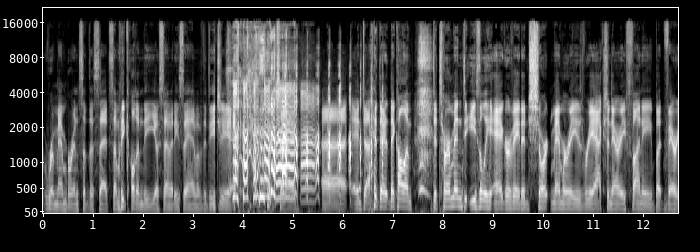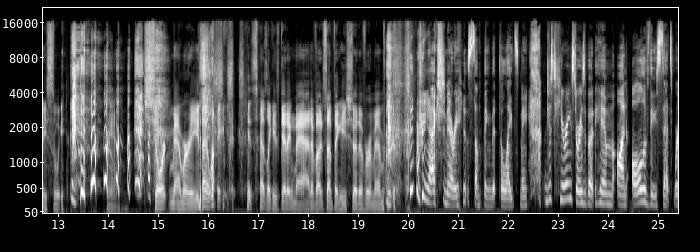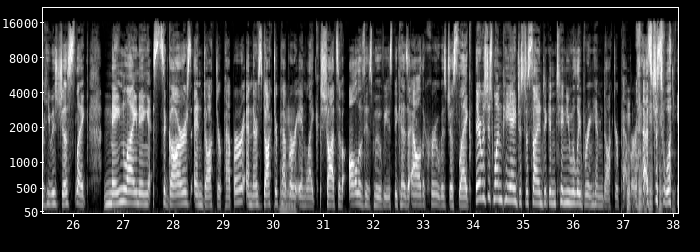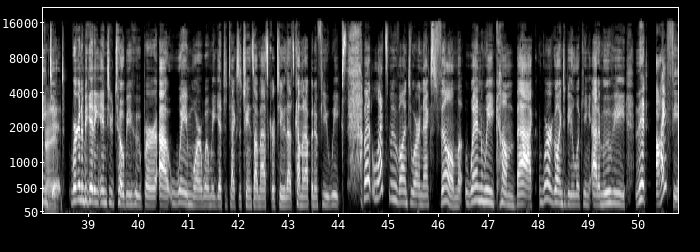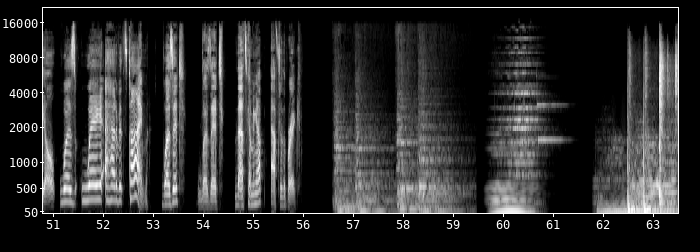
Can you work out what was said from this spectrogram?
remembrance of the set. Somebody called him the Yosemite Sam of the DGA. I- uh, and uh, they- they call him determined, easily aggravated, short memories, reactionary, funny, but very sweet. Yeah. Short memoried. I like. It sounds like he's getting mad about something he should have remembered. Reactionary is something that delights me. Just hearing stories about him on all of these sets where he was just like mainlining cigars and Dr. Pepper. And there's Dr. Pepper in like shots of all of his movies because all the crew was just like, there was just one PA just assigned to continually bring him Dr. Pepper. That's just what he Right. did. We're going to be getting into Tobe Hooper uh, way more when we get to Texas Chainsaw Massacre 2. That's coming up in a few weeks. But let's move on to our next film. When we come back, we're going to be looking at a movie that I feel was way ahead of its time. Was it? Was it? That's coming up after the break.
